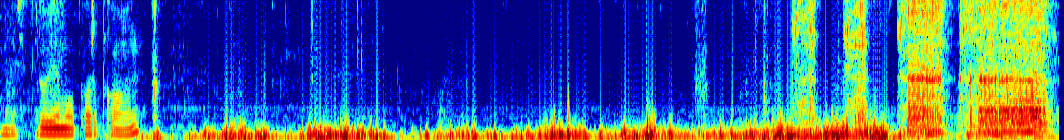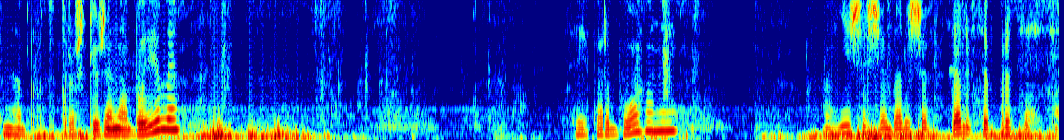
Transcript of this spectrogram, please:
Майструємо паркан. Ці наб- Тут трошки вже набили. Цей фарбований. А інше ще далі, далі все в процесі.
